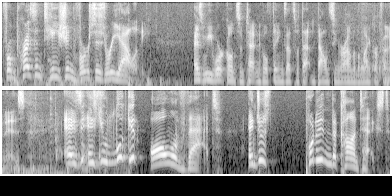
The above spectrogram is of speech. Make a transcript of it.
from presentation versus reality. As we work on some technical things, that's what that bouncing around of the microphone is. As, as you look at all of that and just put it into context,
